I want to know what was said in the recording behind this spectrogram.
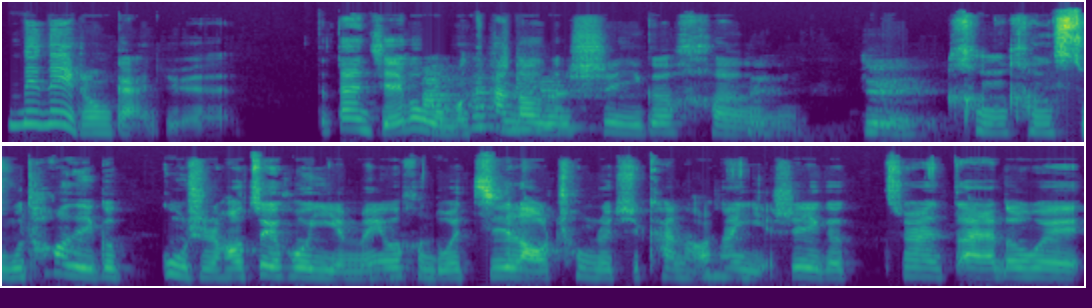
那那种感觉。但结果我们看到的是一个很对很很俗套的一个故事，然后最后也没有嗯很多基佬冲着去看的，好像也是一个虽然大家都会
